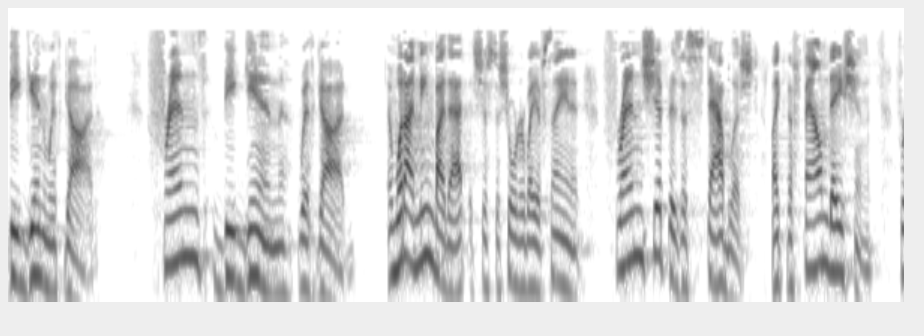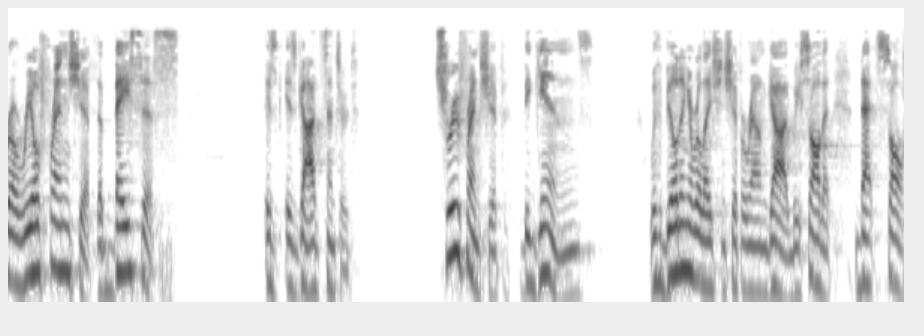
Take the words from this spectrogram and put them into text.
begin with God. Friends begin with God. And what I mean by that, it's just a shorter way of saying it. Friendship is established, like the foundation for a real friendship, the basis is, is God centered. True friendship begins with building a relationship around God. We saw that, that Saul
